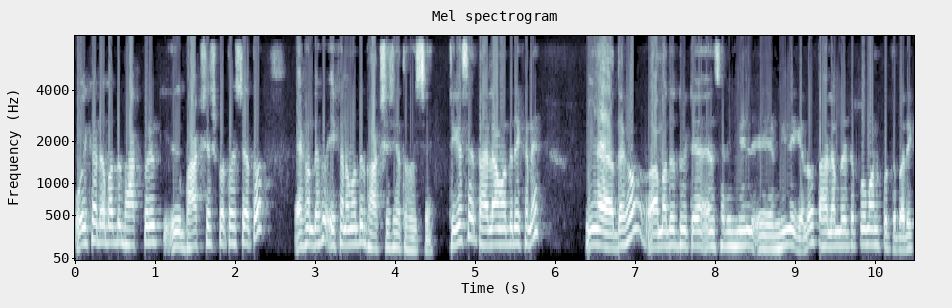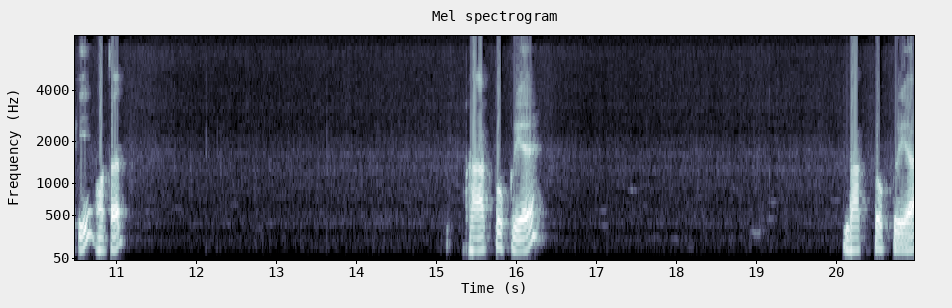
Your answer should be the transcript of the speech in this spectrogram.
ওইখানে আমাদের ভাগ করে ভাগ শেষ কত হয়েছে এত। এখন দেখো, এখানে আমাদের ভাগ শেষ এত হয়েছে। ঠিক আছে? তাহলে আমাদের এখানে দেখো, আমাদের দুইটা অ্যান্সারই মিল মিলে গেল। তাহলে আমরা এটা প্রমাণ করতে পারি কি, অর্থাৎ ভাগ প্রক্রিয়ায়, ভাগ প্রক্রিয়া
